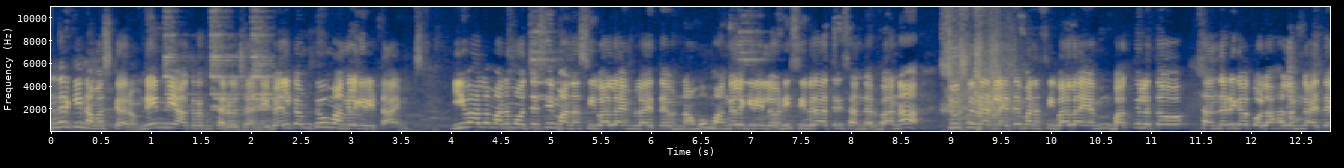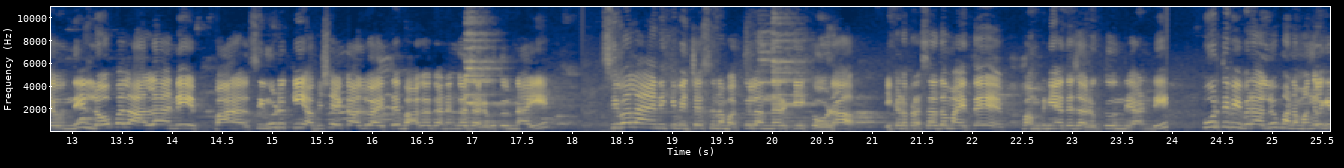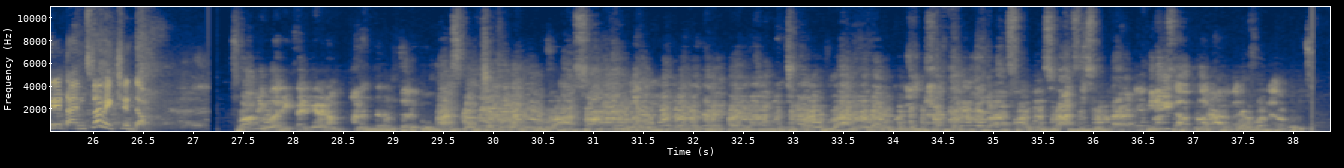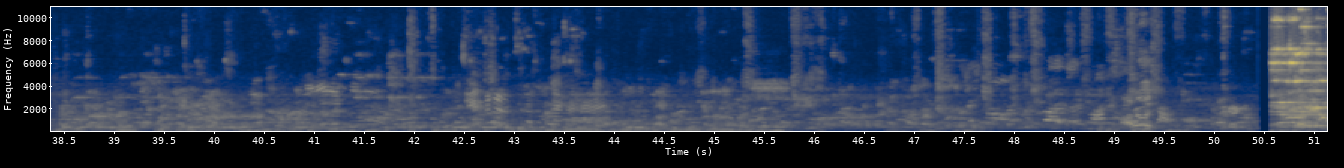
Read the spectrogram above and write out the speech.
అందరికీ నమస్కారం. నేను మీ ఆకృతి సరోజాన్ని వెల్కమ్ టు మంగళగిరి టైమ్స్ ఇవాళ మనం వచ్చేసి మన శివాలయంలో అయితే ఉన్నాము. మంగళగిరిలోని శివరాత్రి సందర్భాన చూస్తున్నట్లయితే మన శివాలయం భక్తులతో సందడిగా కోలాహలంగా అయితే ఉంది. లోపల అలానే శివుడికి అభిషేకాలు అయితే బాగా ఘనంగా జరుగుతున్నాయి. శివాలయానికి విచ్చేసిన భక్తులందరికీ కూడా ఇక్కడ ప్రసాదం అయితే పంపిణీ అయితే జరుగుతుంది అండి. పూర్తి వివరాలు మన మంగళగిరి టైమ్స్లో వీక్షిద్దాం. స్వామివారి కళ్యాణం అనంతరం జరుగు. భాస్కర్ చౌదరి గారు ఆ స్వామివారికి మోటార్లు తిరుపతి విరాళం ఇచ్చినారు. వారు వారి కుటుంబ సభ్యులను ఆ స్వర్గస్సు ఆశిస్తూ ఉంటారని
